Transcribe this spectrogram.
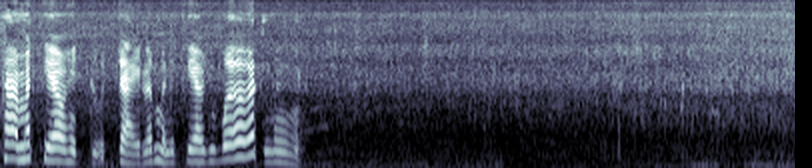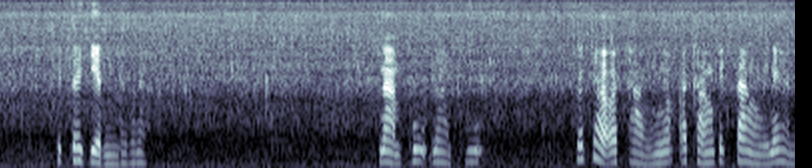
ถ้ามาเที่ยวให้จุใจแล้วเหมือนเที่ยวอยู่เบิดมือไปเตยเย็นเลยนะ น้ำพุน้ำพุก็จะเอาถังเนาะเอาถังไปตั้งไว้ในหัน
